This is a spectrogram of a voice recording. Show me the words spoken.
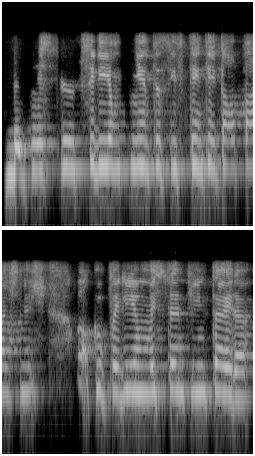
mas este seriam 570 e tal páginas, ocupariam uma estante inteira.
